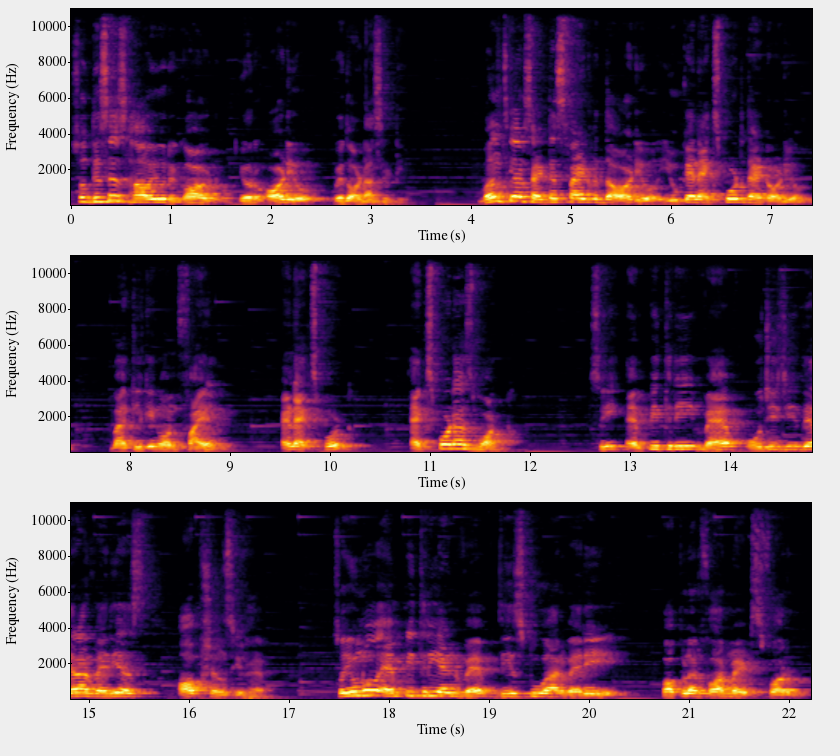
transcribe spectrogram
So this is how you record your audio with Audacity. Once you are satisfied with the audio, you can export that audio by clicking on File and Export. Export as what? See MP3, WAV, OGG, there are various options you have. So you know MP3 and WAV, these two are very popular formats for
